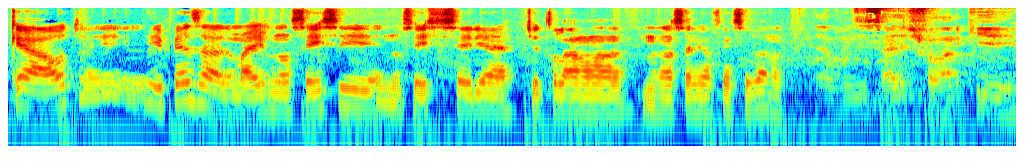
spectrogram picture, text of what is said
que é alto e, e, pesado, mas não sei se não sei se seria titular numa, na nossa linha ofensiva não. É, alguns insiders falaram que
